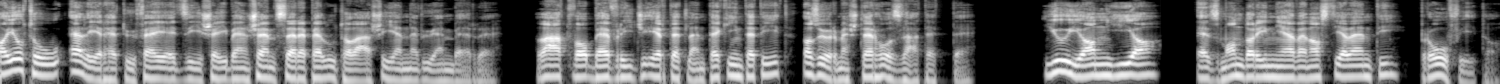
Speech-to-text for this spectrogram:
A Jotou elérhető feljegyzéseiben sem szerepel utalás ilyen nevű emberre. Látva Beveridge értetlen tekintetét, az őrmester hozzátette. Yuyan Yia, ez mandarin nyelven azt jelenti, próféta.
